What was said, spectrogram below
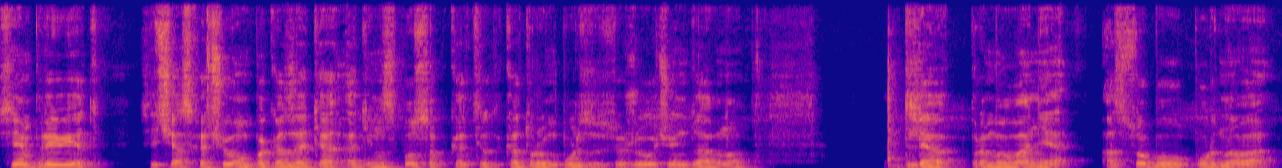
Всем привет! Сейчас хочу вам показать один способ, которым пользуюсь уже очень давно, для промывания особо упорного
